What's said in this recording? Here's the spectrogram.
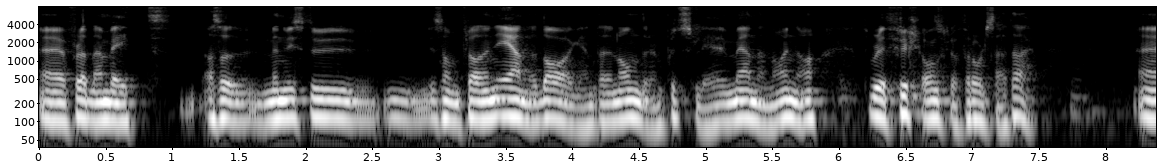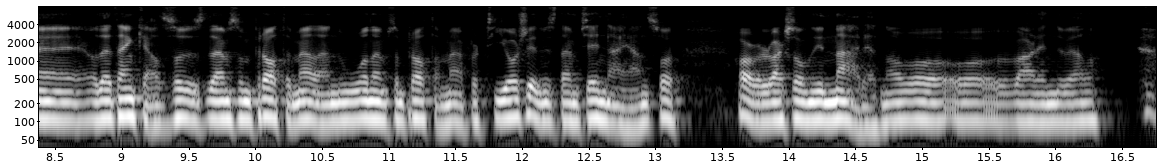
Eh, for de vet, altså, men hvis du liksom, fra den ene dagen til den andre plutselig mener noe annet, så blir det fryktelig vanskelig å forholde seg til det. Eh, og det tenker jeg, altså, De som prater med deg nå, og de som prater med deg for ti år siden, hvis de kjenner deg igjen, så har det vel vært sånn i nærheten av å, å være den du er. da.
